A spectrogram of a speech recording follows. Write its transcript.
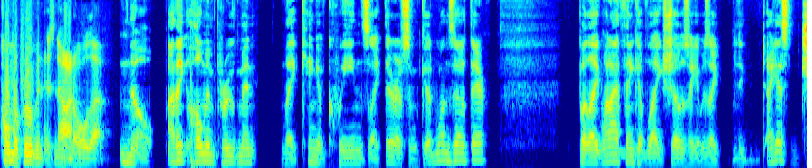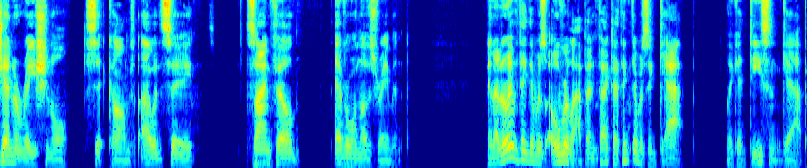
Home Improvement does not hold up. No, I think Home Improvement, like King of Queens, like there are some good ones out there. But like when I think of like shows, like it was like I guess generational sitcoms. I would say Seinfeld, Everyone Loves Raymond, and I don't even think there was overlap. In fact, I think there was a gap, like a decent gap.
